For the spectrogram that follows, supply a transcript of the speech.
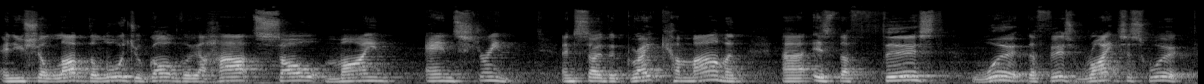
and you shall love the Lord your God with your heart, soul, mind, and strength. And so the great commandment uh, is the first work, the first righteous work.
